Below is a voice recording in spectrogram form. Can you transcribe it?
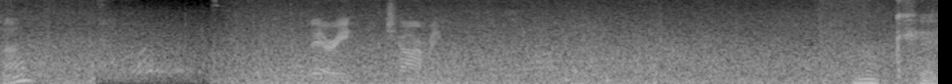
Huh? Very charming. Okay.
